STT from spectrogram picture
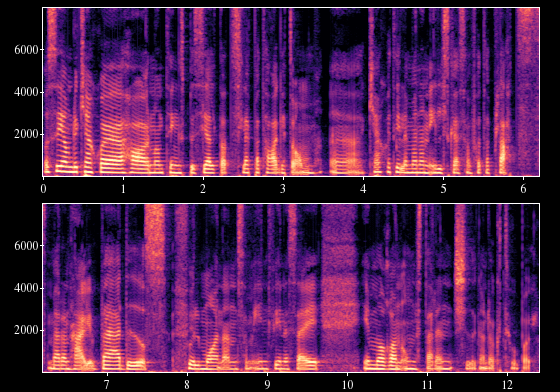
Och se om du kanske har någonting speciellt att släppa taget om. Eh, kanske till och med någon ilska som får ta plats med den här värdursfullmånen som infinner sig imorgon onsdag den 20 oktober.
